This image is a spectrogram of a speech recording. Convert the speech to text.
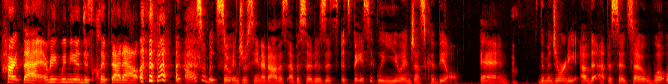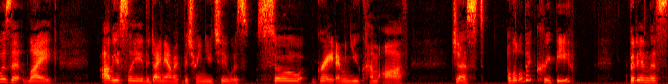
heart that. Every we need to just clip that out. But also, what's so interesting about this episode is it's it's basically you and Jessica Biel and mm-hmm. the majority of the episode. So, what was it like? Obviously, the dynamic between you two was so great. I mean, you come off just a little bit creepy, but in this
